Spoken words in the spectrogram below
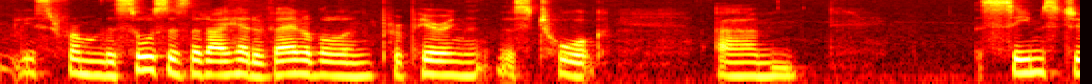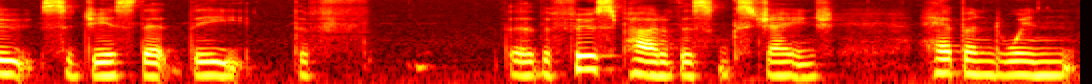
at least from the sources that I had available in preparing this talk, um, seems to suggest that the the, the the first part of this exchange happened when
